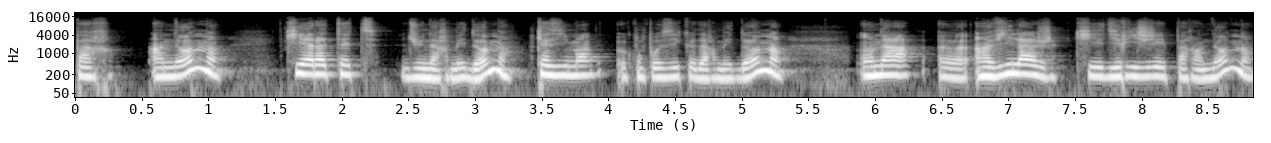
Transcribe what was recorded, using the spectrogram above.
par un homme qui est à la tête d'une armée d'hommes, quasiment composée que d'armées d'hommes. On a euh, un village qui est dirigé par un homme.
